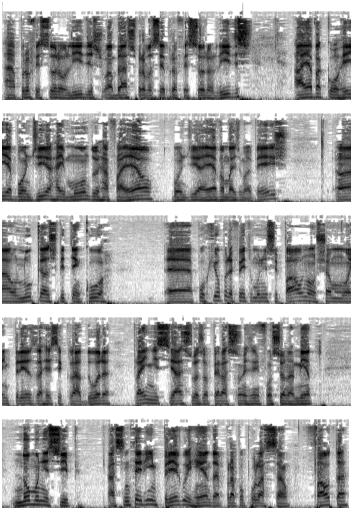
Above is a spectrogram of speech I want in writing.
a professora Olides. Um abraço para você, professora Olides. A Eva Correia, bom dia, Raimundo e Rafael. Bom dia, Eva, mais uma vez. Ah, o Lucas Bittencourt é, porque o prefeito municipal não chama uma empresa recicladora para iniciar suas operações em funcionamento no município. Assim teria emprego e renda para a população. Falta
